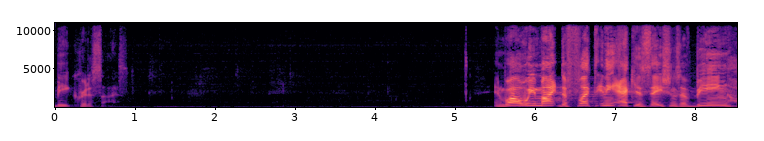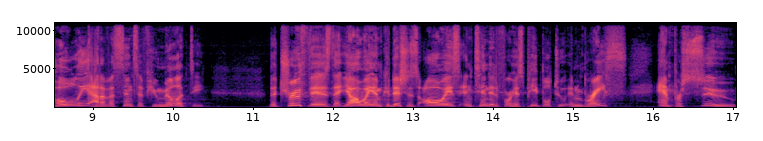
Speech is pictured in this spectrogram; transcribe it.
be criticized. And while we might deflect any accusations of being holy out of a sense of humility, the truth is that Yahweh M'Kaddesh is always intended for his people to embrace and pursue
